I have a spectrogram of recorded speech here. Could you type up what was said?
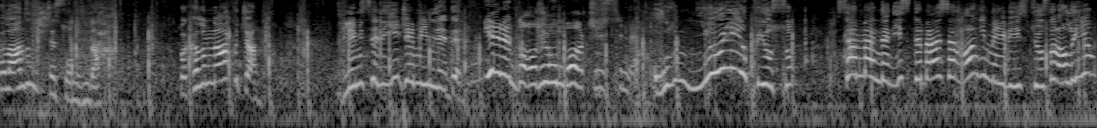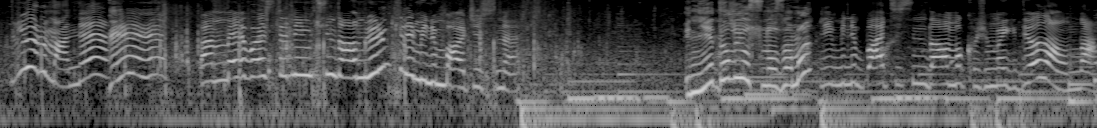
Yakalandın işte sonunda. Bakalım ne yapacaksın? Lemi seni iyice mimledi. Geri dalacağım bahçesine. Oğlum niye öyle yapıyorsun? Sen benden iste ben sen hangi meyve istiyorsan alayım. Biliyorum anne. De. Ben meyve istediğim için dalmıyorum ki Lemin'in bahçesine. E niye dalıyorsun o zaman? Lemin'in bahçesinde dalmak hoşuma gidiyor da ondan.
